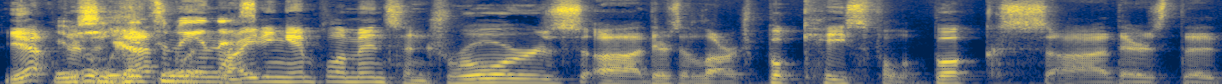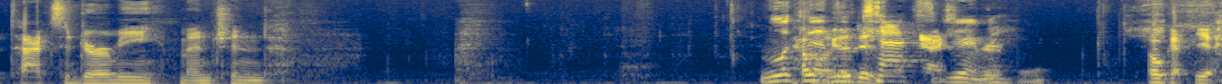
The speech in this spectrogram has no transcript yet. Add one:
Yeah, Maybe there's she hid something with in that- writing implements and drawers. Uh, there's a large bookcase full of books. Uh, there's the taxidermy mentioned. I'm looking How at good the is taxidermy. Okay, Yeah.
